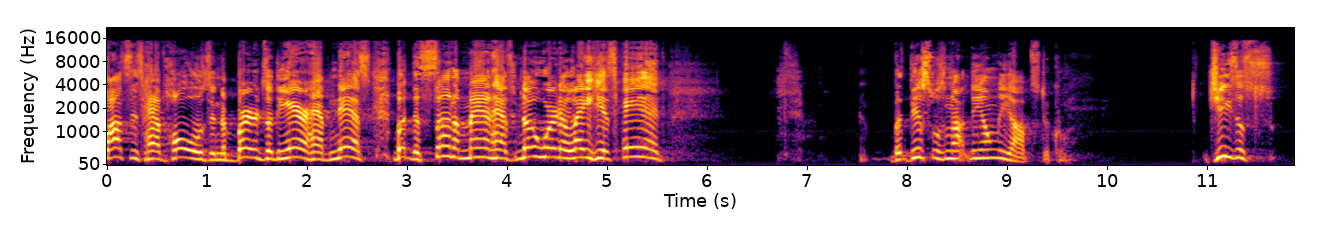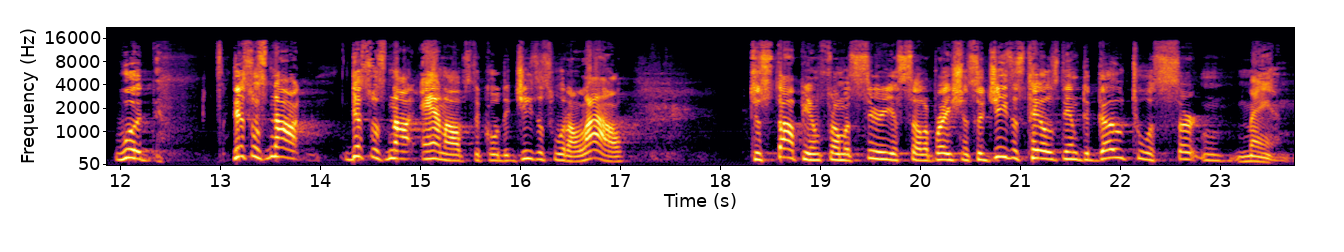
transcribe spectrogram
foxes have holes and the birds of the air have nests, but the Son of Man has nowhere to lay his head. But this was not the only obstacle. Jesus would, this was not, this was not an obstacle that Jesus would allow to stop him from a serious celebration. So Jesus tells them to go to a certain man.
